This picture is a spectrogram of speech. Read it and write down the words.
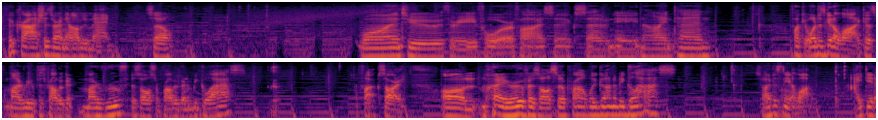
If it crashes right now, I'll be mad. So, one, two, three, four, five, six, seven, eight, nine, ten. Fuck it, we'll just get a lot because my roof is probably gonna. My roof is also probably gonna be glass. Fuck, sorry. Um, my roof is also probably gonna be glass. So I just need a lot. I did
